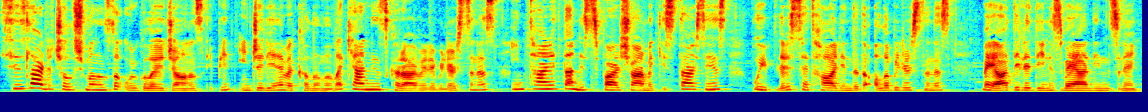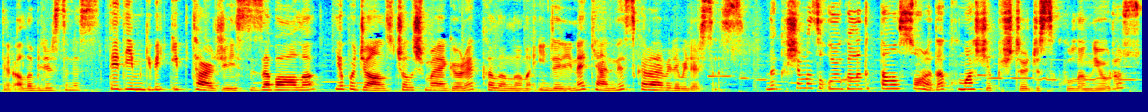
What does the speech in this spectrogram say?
Sizler de çalışmanızda uygulayacağınız ipin inceliğine ve kalınlığına kendiniz karar verebilirsiniz. İnternetten de sipariş vermek isterseniz bu ipleri set halinde de alabilirsiniz veya dilediğiniz beğendiğiniz renkleri alabilirsiniz. Dediğim gibi ip tercihi size bağlı. Yapacağınız çalışmaya göre kalınlığına, inceliğine kendiniz karar verebilirsiniz. Nakışımızı uyguladıktan sonra da kumaş yapıştırıcısı kullanıyoruz.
